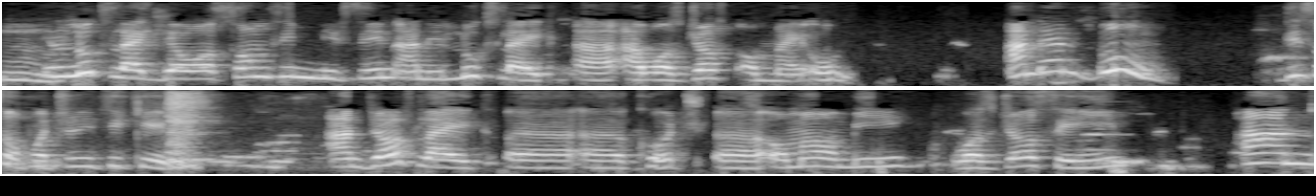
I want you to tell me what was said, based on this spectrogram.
Mm. It looks like there was something missing, and it looks like uh, I was just on my own. And then, boom, this opportunity came. And just like uh, uh, Coach uh, Omaomi was just saying, and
